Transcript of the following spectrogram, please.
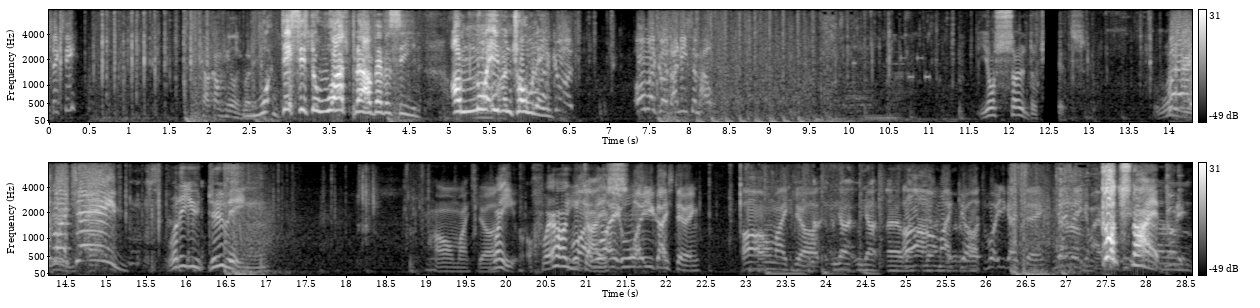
60? Cal, come healing, buddy. What? This is the worst player I've ever seen. I'm not even trolling. Oh my trolling. god. Oh my god, I need some help. You're so dog shit. What are Where's you my doing? team? What are you doing? Oh my god. Wait, where are you what, guys? What, what are you guys doing? Oh my god. We got, we got. Uh, Oh my god. What are you guys doing? You guys need to get my God snipe! Um,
